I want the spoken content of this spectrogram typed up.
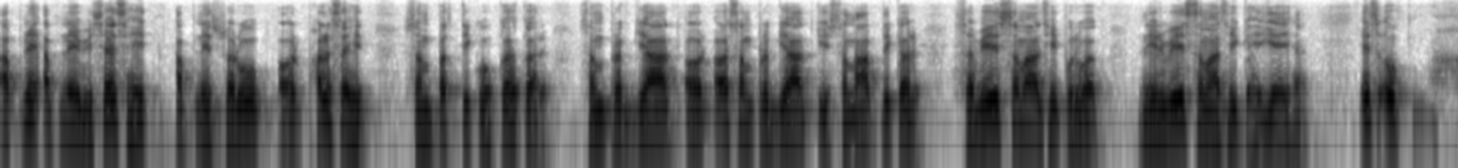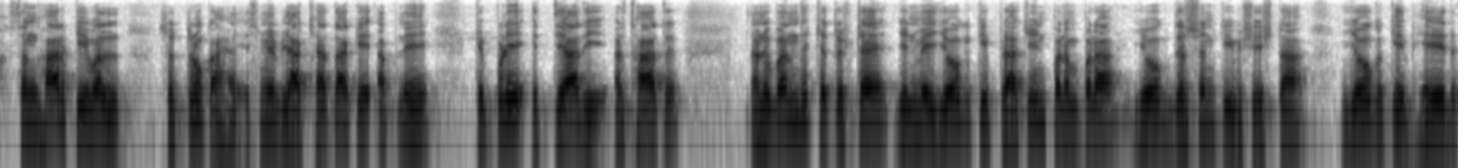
अपने अपने विषय सहित, अपने स्वरूप और फल सहित संपत्ति को कहकर संप्रज्ञात और असंप्रज्ञात की समाप्ति कर सभी समाधि पूर्वक निर्वीज समाधि कही गई है। इस उप संहार केवल सूत्रों का है। इसमें व्याख्याता के अपने टिप्पणी इत्यादि अर्थात अनुबंध चतुष्टय जिनमें योग की प्राचीन परंपरा, योग दर्शन की विशेषता, योग के भेद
